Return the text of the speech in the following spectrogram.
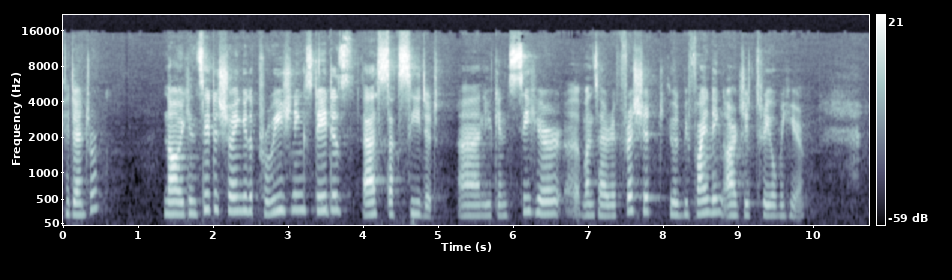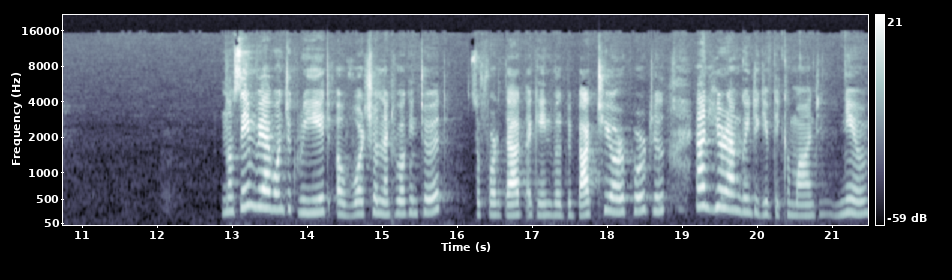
Hit enter. Now you can see it is showing you the provisioning status as succeeded. And you can see here uh, once I refresh it you will be finding RG3 over here. Now same way I want to create a virtual network into it so for that again we'll be back to your portal. And here I'm going to give the command new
